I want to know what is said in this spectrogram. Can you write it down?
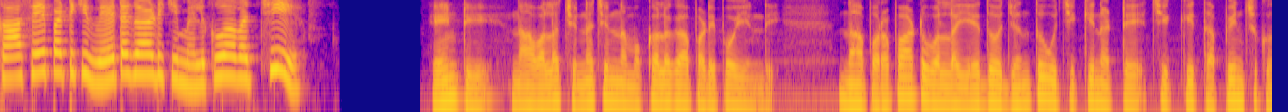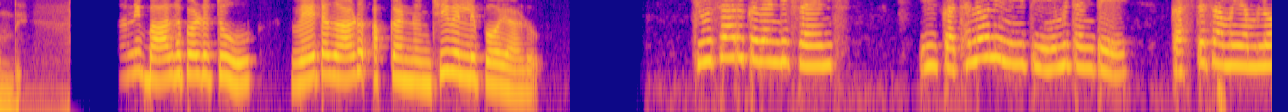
కాసేపటికి వేటగాడికి మెలకువ వచ్చి ఏంటి నా వల్ల చిన్న చిన్న ముక్కలుగా పడిపోయింది? నా పొరపాటు వల్ల ఏదో జంతువు చిక్కినట్టే చిక్కి తప్పించుకుంది. అని బాధపడుతూ వేటగాడు అక్కడి నుంచి వెళ్ళిపోయాడు. చూశారు కదండి ఫ్రెండ్స్ ఈ కథలోని నీతి ఏమిటంటే కష్ట సమయంలో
